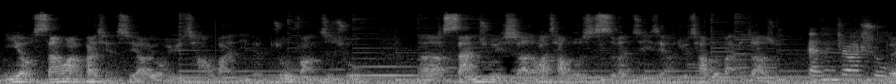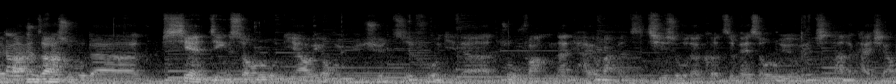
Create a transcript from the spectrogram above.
你有三万块钱是要用于偿还你的住房支出。那三除以十二的话，差不多是四分之一这样，就差不多百分之二十五。百分之二十五对，到百分。之二十五的现金收入你要用于去支付你的住房，那你还有百分之七十五的可支配收入用于其他的开销。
